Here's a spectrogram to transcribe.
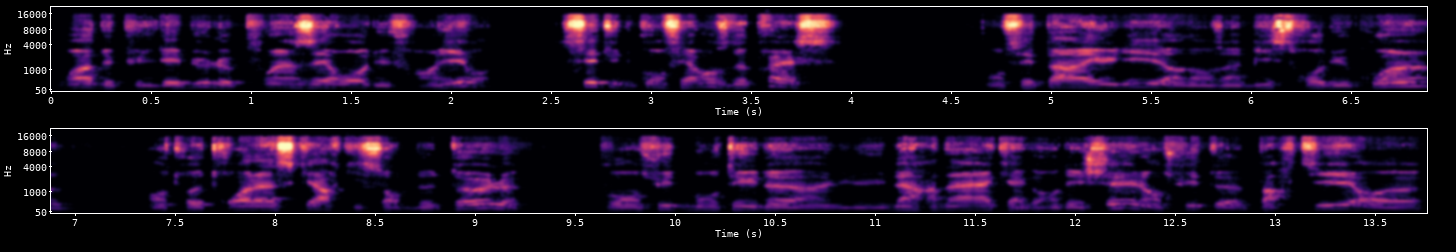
moi, depuis le début, le point zéro du franc livre, c'est une conférence de presse. On ne s'est pas réunis dans, un bistrot du coin entre trois lascars qui sortent de tôle pour ensuite monter une, arnaque à grande échelle, ensuite euh, partir, euh,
